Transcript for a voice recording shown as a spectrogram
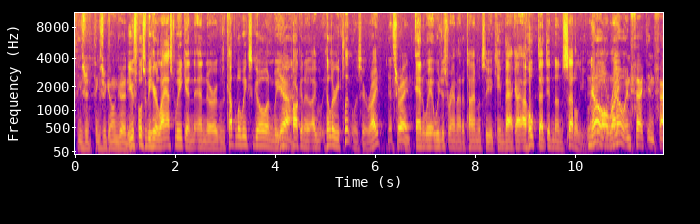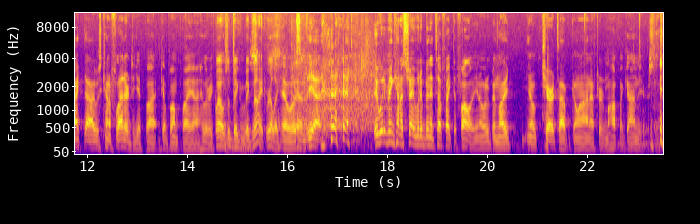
Things are things are going good. You were supposed to be here last week, and, and or it was a couple of weeks ago, and we Yeah. were talking to uh, Hillary Clinton was here, right? That's right. And we, we just ran out of time, and so you came back. I, I hope that didn't unsettle you. Are you No, all right? no. In fact, in fact, uh, I was kind of flattered to get by, get bumped by uh, Hillary Clinton. Well, it was a big, big was- night, really. Yeah, it wasn't. Yeah. it would have been kind of strange. It would have been a tough act to follow. You know, it would have been like, you know, Carrot Top going on after Mahatma Gandhi or something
